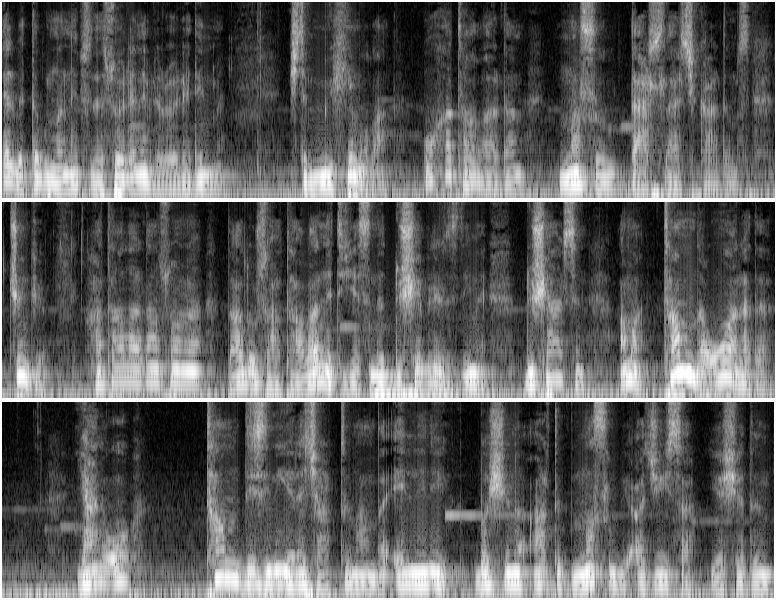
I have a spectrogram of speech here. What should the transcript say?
Elbette bunların hepsi de söylenebilir öyle değil mi? İşte mühim olan o hatalardan nasıl dersler çıkardığımız. Çünkü hatalardan sonra daha doğrusu hatalar neticesinde düşebiliriz değil mi? Düşersin ama tam da o arada yani o tam dizini yere çarptığın anda elini başını artık nasıl bir acıysa yaşadığın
